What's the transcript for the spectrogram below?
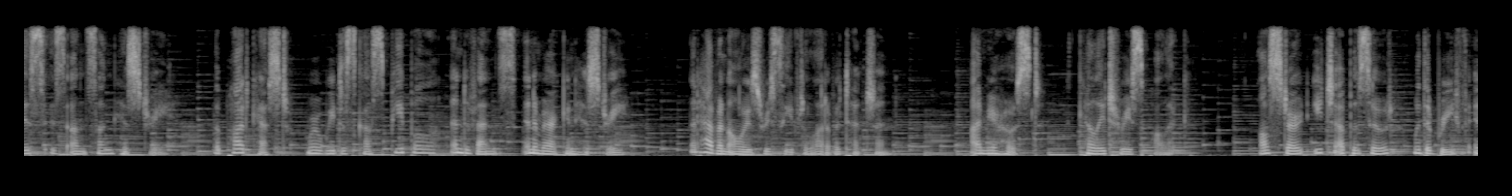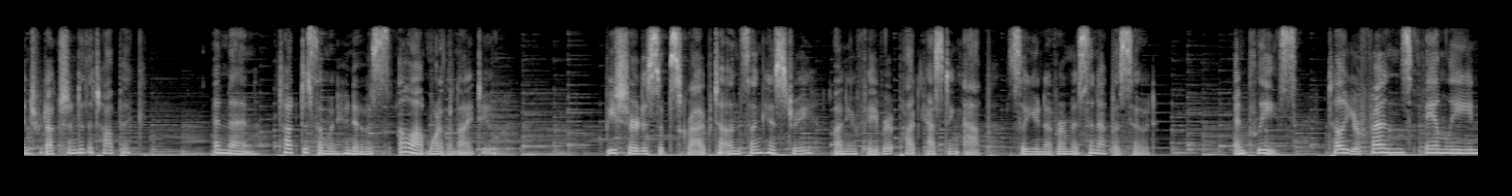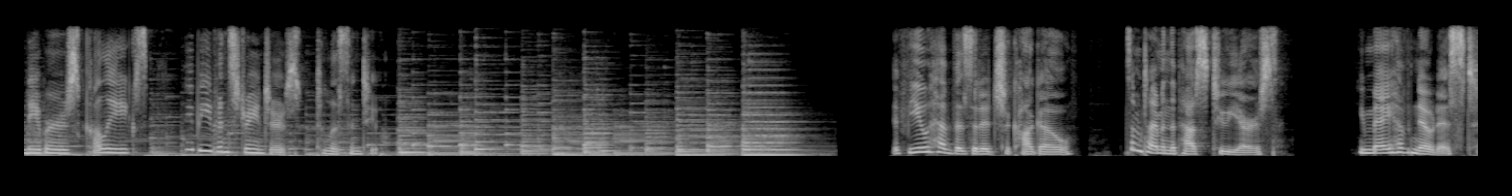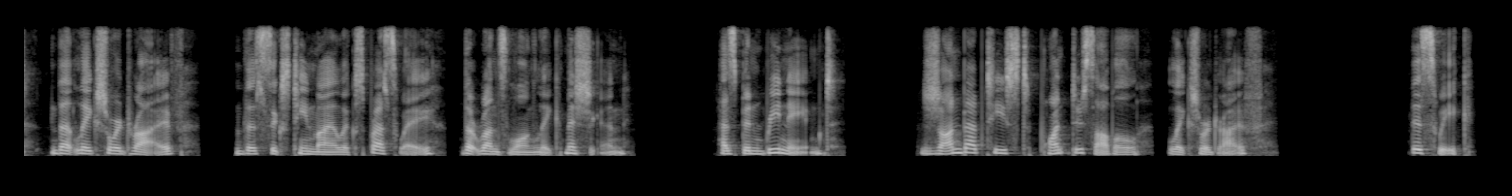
This is Unsung History, the podcast where we discuss people and events in American history that haven't always received a lot of attention. I'm your host, Kelly Therese Pollock. I'll start each episode with a brief introduction to the topic and then talk to someone who knows a lot more than I do. Be sure to subscribe to Unsung History on your favorite podcasting app so you never miss an episode. And please tell your friends, family, neighbors, colleagues, maybe even strangers to listen to. If you have visited Chicago sometime in the past two years, you may have noticed that Lakeshore Drive, the 16 mile expressway that runs along Lake Michigan, has been renamed Jean Baptiste Point du Sable Lakeshore Drive. This week,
